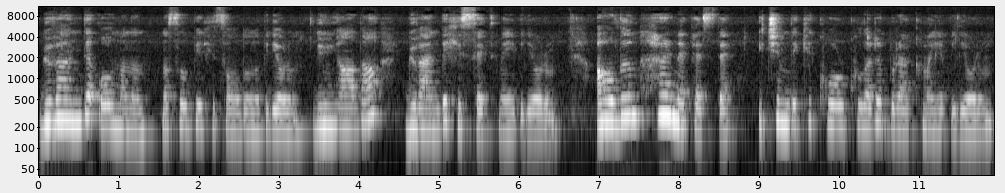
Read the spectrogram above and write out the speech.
Güvende olmanın nasıl bir his olduğunu biliyorum. Dünyada güvende hissetmeyi biliyorum. Aldığım her nefeste içimdeki korkuları bırakmayı biliyorum.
